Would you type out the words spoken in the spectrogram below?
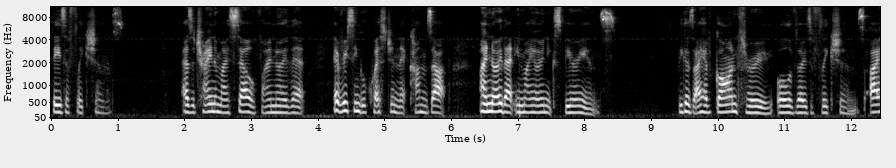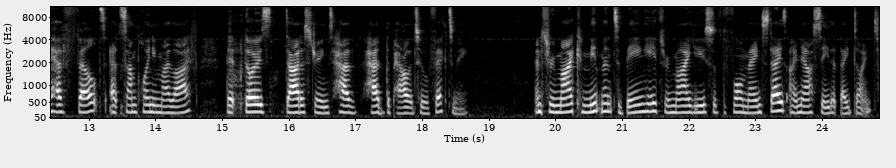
these afflictions. As a trainer myself, I know that every single question that comes up, I know that in my own experience because I have gone through all of those afflictions. I have felt at some point in my life that those data streams have had the power to affect me. And through my commitment to being here, through my use of the four mainstays, I now see that they don't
